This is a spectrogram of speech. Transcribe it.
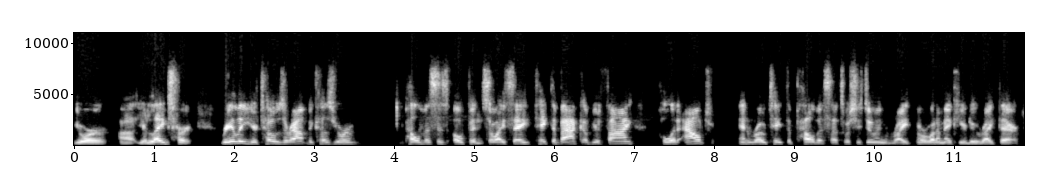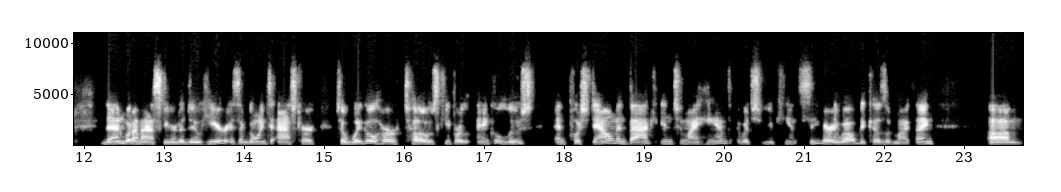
your uh, your legs hurt. Really, your toes are out because your pelvis is open. So I say take the back of your thigh, pull it out, and rotate the pelvis. That's what she's doing right, or what I'm making her do right there. Then what I'm asking her to do here is I'm going to ask her to wiggle her toes, keep her ankle loose, and push down and back into my hand, which you can't see very well because of my thing. Um,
